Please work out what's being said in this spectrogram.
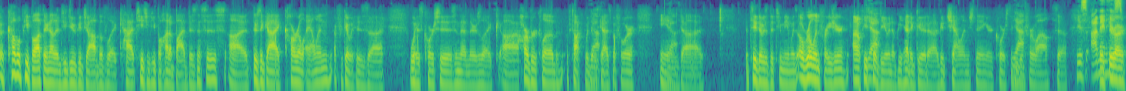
a couple people out there now that do do a good job of like how, teaching people how to buy businesses. Uh there's a guy Carl Allen, I forget what his uh what his course is, and then there's like uh Harbor Club. I've talked with Yeah. those guys before. And uh I'd say those are the two main ones. Oh, Roland Frazier. I don't know if he's Yeah. still doing it. He had a good uh, good challenge thing or course that he Yeah. did for a while. So He's I'm Like, in there his are-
